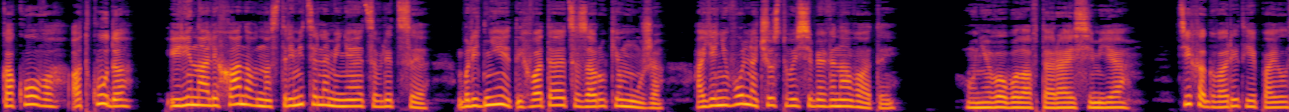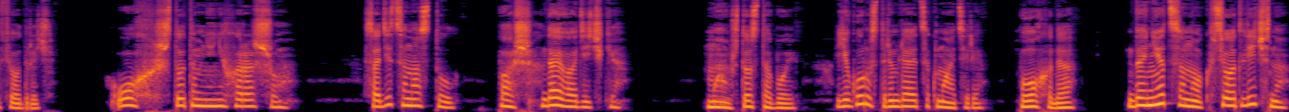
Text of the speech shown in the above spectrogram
Какого? Откуда?» Ирина Алихановна стремительно меняется в лице, бледнеет и хватается за руки мужа, а я невольно чувствую себя виноватой. «У него была вторая семья», — тихо говорит ей Павел Федорович. «Ох, что-то мне нехорошо». Садится на стул. «Паш, дай водички». «Мам, что с тобой?» Егор устремляется к матери. «Плохо, да?» «Да нет, сынок, все отлично».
